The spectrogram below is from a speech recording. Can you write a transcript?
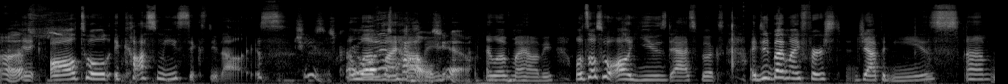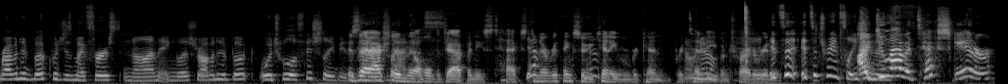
Oh, and that's- it all told, it cost me sixty dollars. Jesus Christ. I love is my Powell's, hobby. Yeah. I love my hobby. Well, it's also all used ass books. I did buy my first Japanese um, Robin Hood book, which is my first non-English Robin Hood book, which will officially be. The Is that actually in the whole Japanese text and everything? So you can't even pretend, pretend to no. even try to read It's it. a it's a translation. I do have a text scanner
